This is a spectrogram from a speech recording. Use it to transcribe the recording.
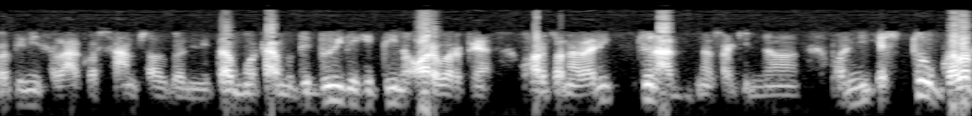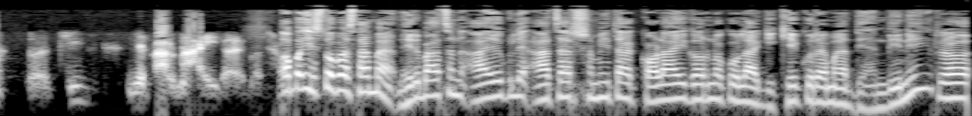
प्रतिनिधि सभाको सांसदको निमित्त मोटामोटी दुईदेखि तिन अर्ब रुपियाँ खर्च नगरी चुनाव जित्न सकिन्न भन्ने यस्तो गलत चिज नेपालमा आइरहेको छ। अब यस्तो अवस्थामा निर्वाचन आयोगले आचार संहिता कडाई गर्नको लागि के कुरामा ध्यान दिने र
